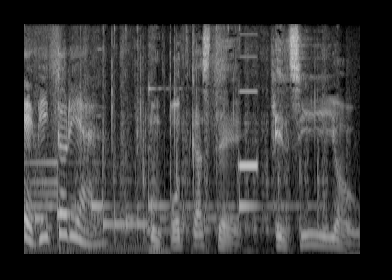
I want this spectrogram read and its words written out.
Editorial. Un podcast de El CEO.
